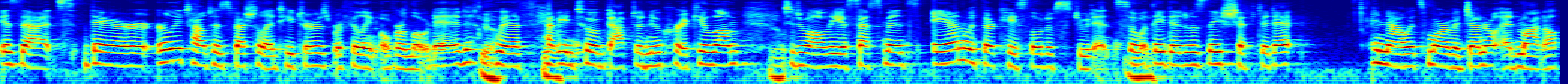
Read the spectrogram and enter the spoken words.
is that their early childhood special ed teachers were feeling overloaded loaded yeah. with having yeah. to adopt a new curriculum yep. to do all the assessments and with their caseload of students. So mm -hmm. what they did was they shifted it and now it's more of a general ed model.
